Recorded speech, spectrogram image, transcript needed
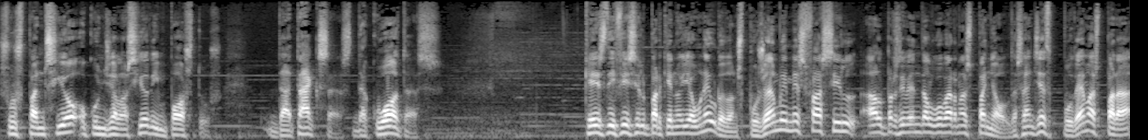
suspensió o congelació d'impostos, de taxes, de quotes. Què és difícil perquè no hi ha un euro? Doncs posem-li més fàcil al president del govern espanyol. De Sánchez podem esperar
